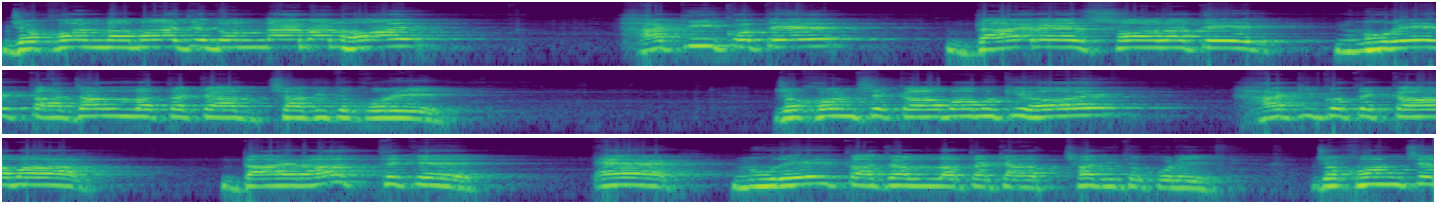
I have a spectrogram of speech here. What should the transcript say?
যখন নামাজে দণ্ডায়মান হয়, হাকিকতে দায়রের সলাতের নূরের তাজাল্লাটাকে আচ্ছাদিত করে, যখন সে কাবামুখী হয়, হাকিকতে কাবার দায়রাত থেকে এক নূরের তাজাল্লা তাকে আচ্ছাদিত করে, যখন সে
